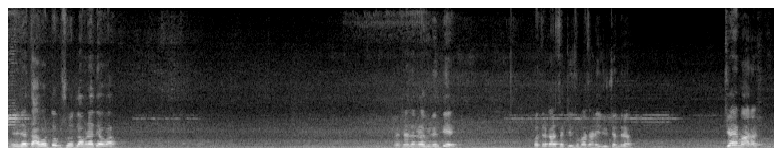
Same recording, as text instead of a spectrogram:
त्याचा ताबडतोब शोध लावण्यात यावा. प्रशासनाला विनंती आहे. पत्रकार सचिन सुभाष आणि जुचंद्र. जय महाराष्ट्र.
